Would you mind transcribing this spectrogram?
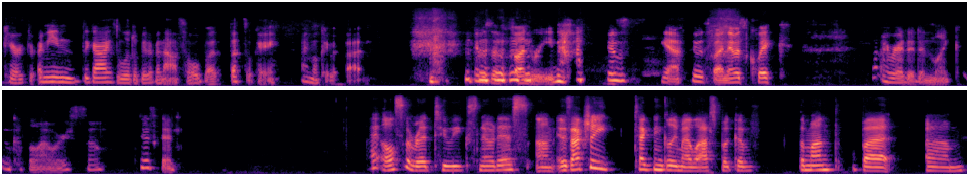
character, I mean, the guy's a little bit of an asshole, but that's okay. I'm okay with that. it was a fun read. It was yeah, it was fun. It was quick. I read it in like a couple hours, so it was good. I also read Two Weeks Notice. Um, it was actually technically my last book of the month, but um,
